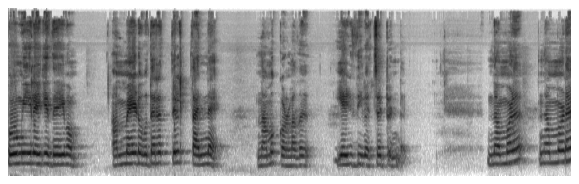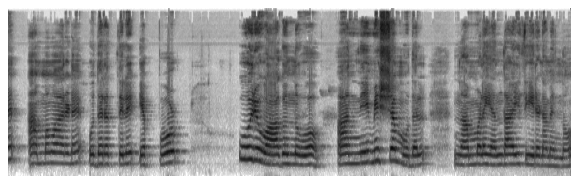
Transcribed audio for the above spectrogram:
ഭൂമിയിലേക്ക് ദൈവം അമ്മയുടെ ഉദരത്തിൽ തന്നെ നമുക്കുള്ളത് എഴുതി വച്ചിട്ടുണ്ട്. നമ്മൾ നമ്മുടെ അമ്മമാരുടെ ഉദരത്തിൽ എപ്പോൾ ഉരുവാകുന്നുവോ ആ നിമിഷം മുതൽ നമ്മൾ എന്തായി തീരണമെന്നോ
